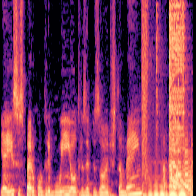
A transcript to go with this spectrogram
E é isso, espero contribuir em outros episódios também. Até lá!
